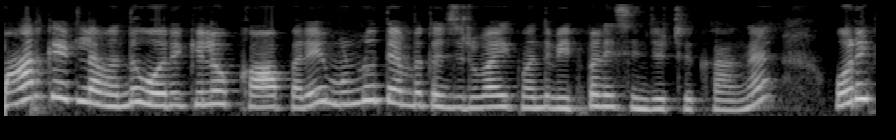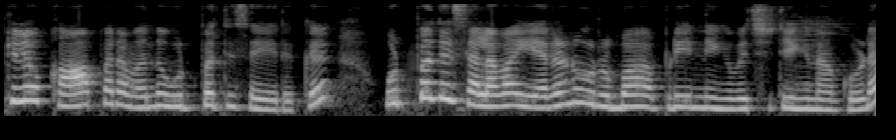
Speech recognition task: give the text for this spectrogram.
மார்க்கெட்டில் வந்து ஒரு கிலோ காப்பரை முந்நூற்றி ஐம்பத்தஞ்சு ரூபாய்க்கு வந்து விற்பனை செஞ்சுட்ருக்காங்க. ஒரு கிலோ காப்பரை வந்து உற்பத்தி செய்கிறதுக்கு உற்பத்தி செலவாக இரநூறுபா அப்படின்னு நீங்கள் வச்சுட்டிங்கன்னா கூட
